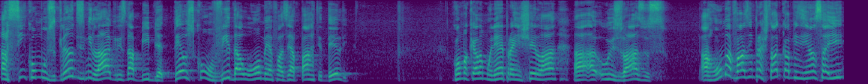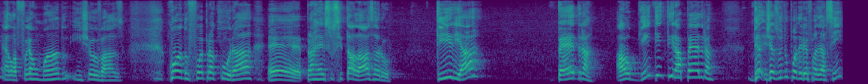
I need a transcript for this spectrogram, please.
assim como os grandes milagres da Bíblia, Deus convida o homem a fazer a parte dele. Como aquela mulher para encher lá a, a, os vasos. Arruma vaso emprestado com a vizinhança aí. Ela foi arrumando e encheu o vaso. Quando foi para curar, é, para ressuscitar Lázaro, tire a pedra. Alguém tem que tirar a pedra. Jesus não poderia fazer assim?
